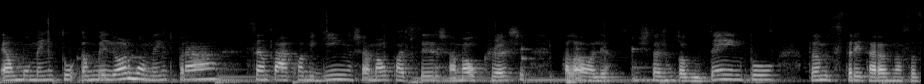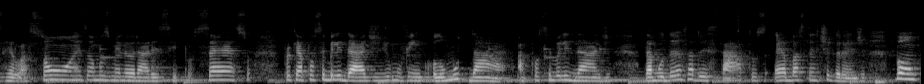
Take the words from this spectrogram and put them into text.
é um momento, é o melhor momento para sentar com o amiguinho, chamar o parceiro, chamar o crush, falar, olha, a gente está junto há algum tempo, vamos estreitar as nossas relações, vamos melhorar esse processo, porque a possibilidade de um vínculo mudar, a possibilidade da mudança do status é bastante grande. Bom,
